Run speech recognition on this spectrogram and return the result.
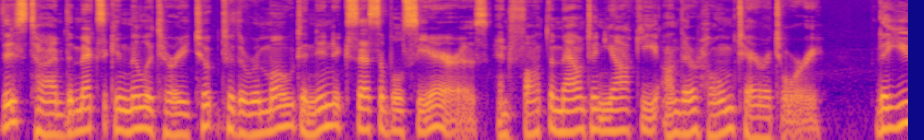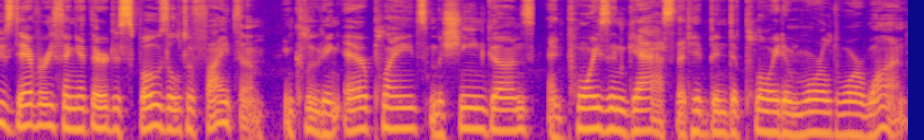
This time, the Mexican military took to the remote and inaccessible Sierras and fought the mountain Yaqui on their home territory. They used everything at their disposal to fight them, including airplanes, machine guns, and poison gas that had been deployed in World War I.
